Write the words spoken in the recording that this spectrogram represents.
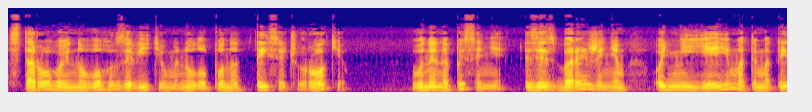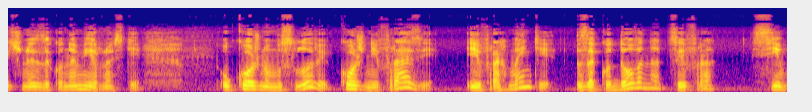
старого і нового завітів минуло понад тисячу років, вони написані зі збереженням однієї математичної закономірності. У кожному слові, кожній фразі і фрагменті закодована цифра 7.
